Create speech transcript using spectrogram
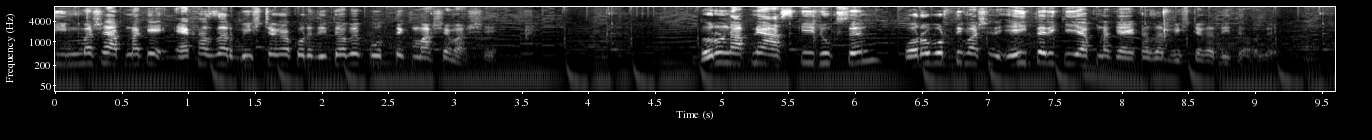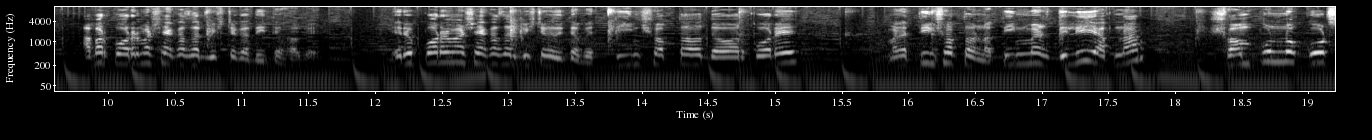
তিন মাসে আপনাকে এক হাজার বিশ টাকা করে দিতে হবে প্রত্যেক মাসে মাসে। ধরুন আপনি আজকেই ঢুকছেন, পরবর্তী মাসের এই তারিখেই আপনাকে এক হাজার বিশ টাকা দিতে হবে। আবার পরের মাসে এক হাজার বিশ টাকা দিতে হবে। এর পরের মাসে এক হাজার বিশ টাকা দিতে হবে। তিন সপ্তাহ দেওয়ার পরে মানে তিন সপ্তাহ না, তিন মাস দিলেই আপনার সম্পূর্ণ কোর্স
